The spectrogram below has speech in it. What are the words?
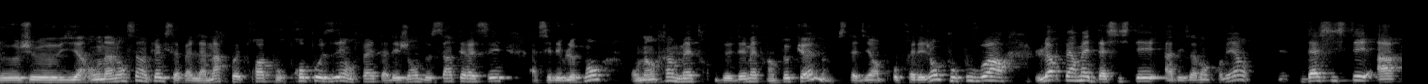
On a lancé un club qui s'appelle la marque Web3 pour proposer en fait à des gens de s'intéresser à ces développements. On est en train de démettre un token, c'est-à-dire auprès des gens, pour pouvoir leur permettre d'assister à des avant-premières, d'assister à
